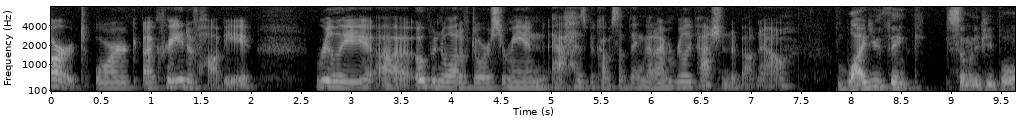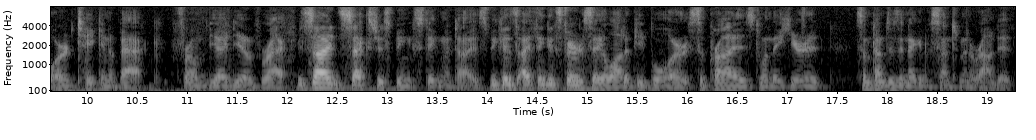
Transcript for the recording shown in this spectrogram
art or a creative hobby really uh, opened a lot of doors for me and has become something that I'm really passionate about now. Why do you think so many people are taken aback from the idea of RACK, besides sex just being stigmatized? Because I think it's fair to say a lot of people are surprised when they hear it. Sometimes there's a negative sentiment around it.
